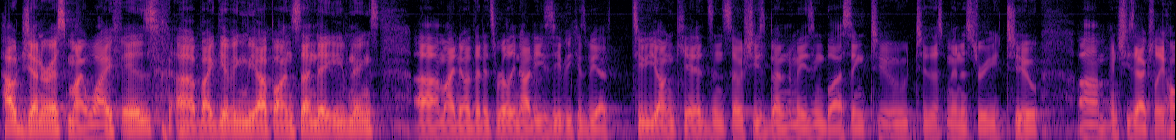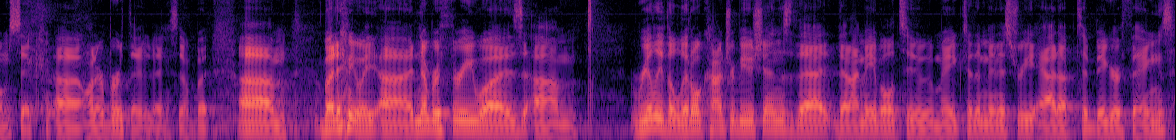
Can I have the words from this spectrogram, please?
how generous my wife is uh, by giving me up on Sunday evenings. Um, I know that it's really not easy because we have two young kids, and so she's been an amazing blessing to, to this ministry too. Um, and she's actually homesick uh, on her birthday today. So, but, um, but anyway, uh, number three was um, really the little contributions that, that I'm able to make to the ministry add up to bigger things.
